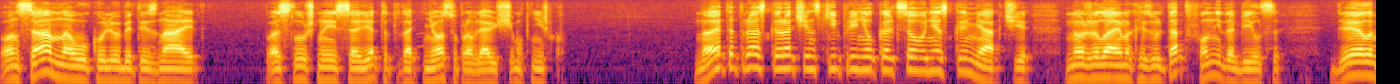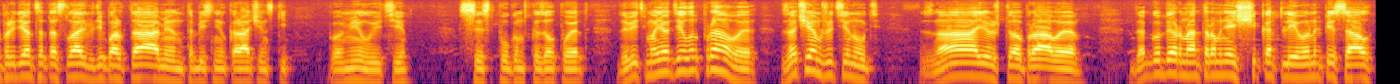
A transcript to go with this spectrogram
он сам науку любит и знает». Послушный совет тут отнес управляющему книжку. На этот раз Карачинский принял Кольцова несколько мягче, но желаемых результатов он не добился. «Дело придется отослать в департамент», — объяснил Карачинский. «Помилуйте», — с испугом сказал поэт. «Да ведь мое дело правое. Зачем же тянуть?» «Знаю, что правое. Да губернатор мне щекотливо написал.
